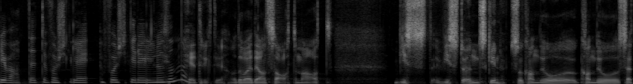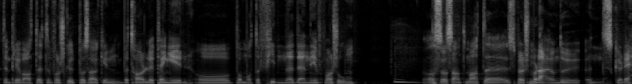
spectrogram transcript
private etterforskere eller noe sånt? da? Helt riktig. Og det var det han sa til meg, at hvis, hvis du ønsker, så kan du, jo, kan du jo sette en privat etterforsker på saken, betale litt penger og på en måte finne den informasjonen. Mm. Og så sa han til meg at eh, spørsmålet er jo om du ønsker det.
